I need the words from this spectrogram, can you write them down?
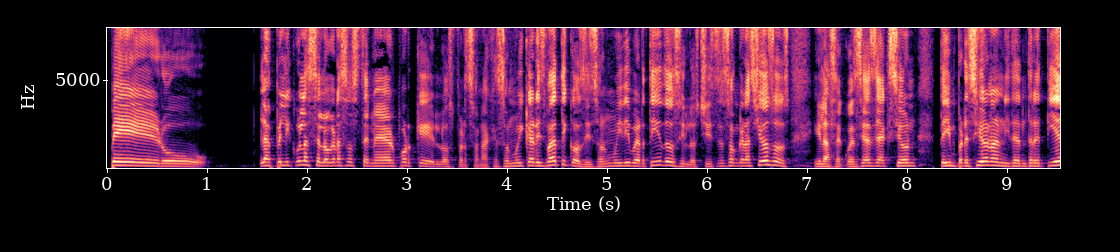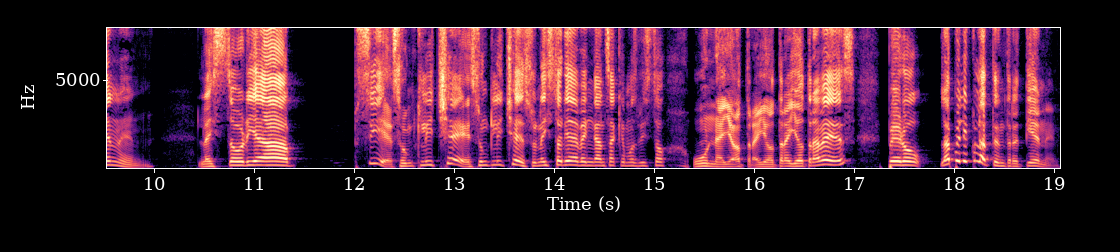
Pero la película se logra sostener porque los personajes son muy carismáticos y son muy divertidos y los chistes son graciosos y las secuencias de acción te impresionan y te entretienen. La historia sí, es un cliché, es un cliché, es una historia de venganza que hemos visto una y otra y otra y otra vez, pero la película te entretiene.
